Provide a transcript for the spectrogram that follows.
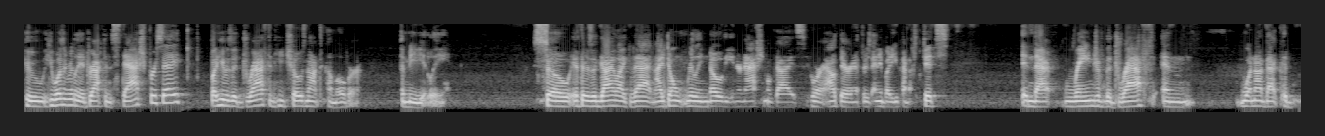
who he wasn't really a draft and stash per se, but he was a draft and he chose not to come over immediately. So if there's a guy like that, and I don't really know the international guys who are out there, and if there's anybody who kind of fits in that range of the draft and whatnot, that could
